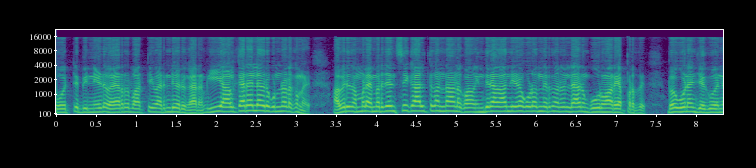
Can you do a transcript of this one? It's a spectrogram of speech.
തോറ്റ് പിന്നീട് വേറൊരു പാർട്ടി വരേണ്ടി വരും. കാരണം ഈ ആൾക്കാരെല്ലാം അവർ കൊണ്ടു നടക്കുന്നത് അവർ നമ്മൾ എമർജൻസി കാലത്ത് കണ്ടാണ് ഇന്ദിരാഗാന്ധിയുടെ കൂടെ നിന്നിരുന്നവരെല്ലാവരും കൂറുമാറി അപ്പുറത്ത്. ബഹുഗുണൻ ജഗുവൻ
